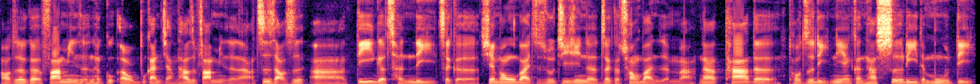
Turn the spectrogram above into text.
哦，这个发明人的故，哦，我不敢讲他是发明人啊，至少是啊第一个成立这个先锋五百指数基金的这个创办人嘛。那他的投资理念跟他设立的目的，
